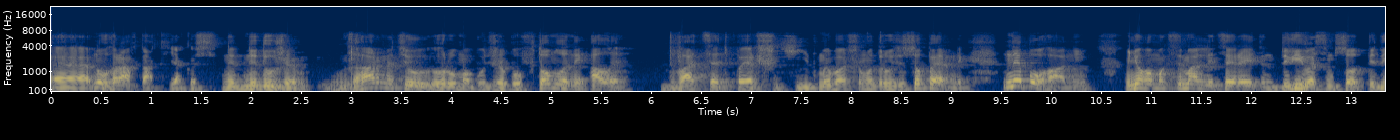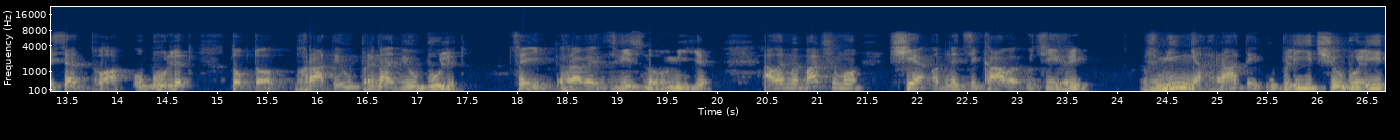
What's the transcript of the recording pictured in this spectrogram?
е, ну, грав так якось не, не дуже гарно цю гру, мабуть, вже був втомлений, але 21 хід ми бачимо, друзі. Суперник непоганий. У нього максимальний цей рейтинг 2852 у буліт. Тобто грати принаймні у буліт цей гравець, звісно, вміє. Але ми бачимо ще одне цікаве у цій грі. Вміння грати у бліт, чи у буліт,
